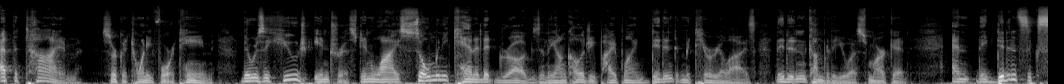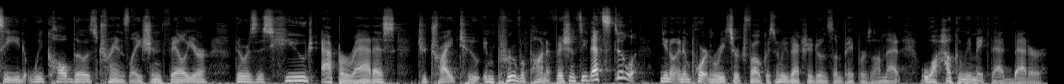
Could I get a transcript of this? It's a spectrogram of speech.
At the time, circa 2014, there was a huge interest in why so many candidate drugs in the oncology pipeline didn't materialize. They didn't come to the US market. And they didn't succeed. We called those translation failure. There was this huge apparatus to try to improve upon efficiency. That's still, you know, an important research focus, and we've actually done some papers on that. Well, how can we make that better?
